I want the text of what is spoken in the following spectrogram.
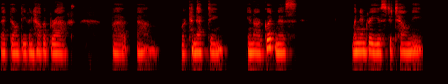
that don't even have a breath, but um, we're connecting in our goodness. Munindra used to tell me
